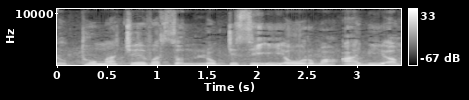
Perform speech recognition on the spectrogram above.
លោក Thomas J. Watson លោកជា CEO របស់ IBM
